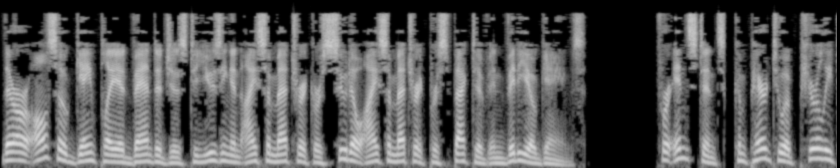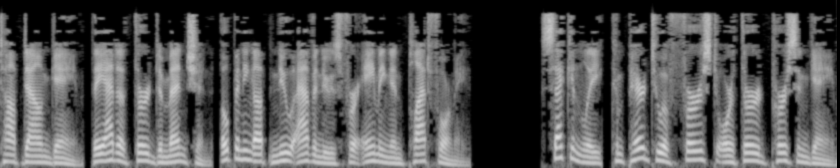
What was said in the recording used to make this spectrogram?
There are also gameplay advantages to using an isometric or pseudo-isometric perspective in video games. For instance, compared to a purely top-down game, they add a third dimension, opening up new avenues for aiming and platforming. Secondly, compared to a first or third-person game,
